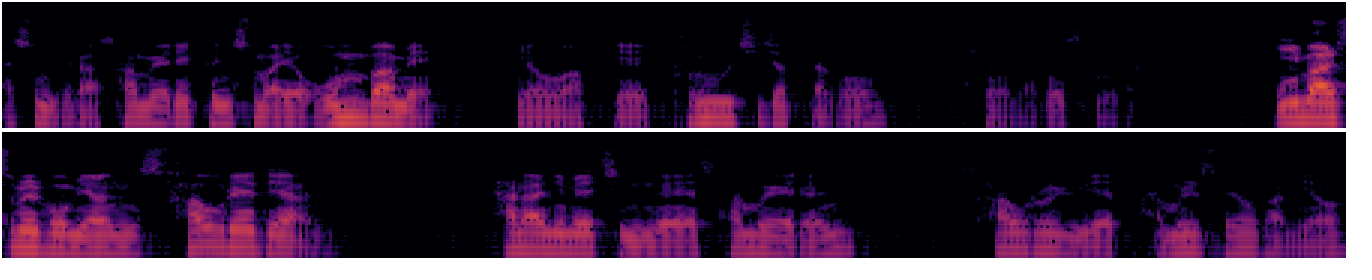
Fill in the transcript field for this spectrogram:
하신지라 사무엘이 근심하여 온 밤에 여호와께 부르짖었다고 표현하고 있습니다. 이 말씀을 보면 사울에 대한 하나님의 진노에 사무엘은 사울을 위해 밤을 새워가며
